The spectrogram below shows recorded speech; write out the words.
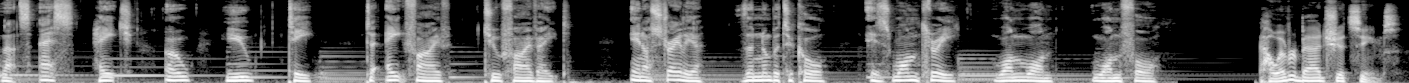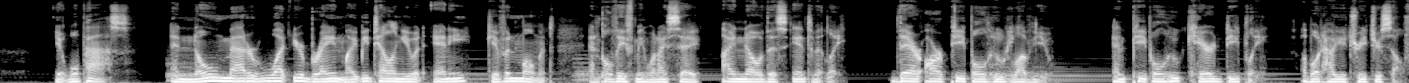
that's S H O U T, to 258. In Australia, the number to call is 131114. However bad shit seems, it will pass. And no matter what your brain might be telling you at any given moment, and believe me when I say I know this intimately, there are people who love you and people who care deeply about how you treat yourself.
